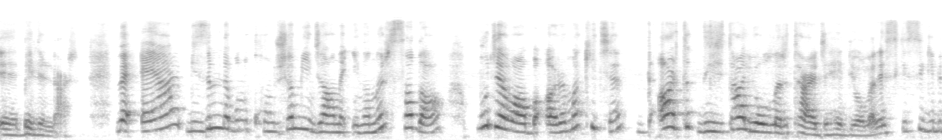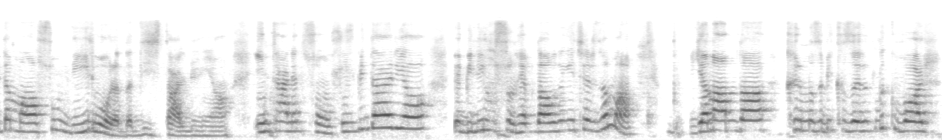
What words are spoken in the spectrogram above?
e, belirler. Ve eğer bizim de bunu konuşamayacağına inanırsa da bu cevabı aramak için artık dijital yolları tercih ediyorlar. Eskisi gibi de masum değil bu arada dijital dünya. İnternet sonsuz bir derya ve biliyorsun hep dalga geçeriz ama yanamda kırmızı bir kızarıklık var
